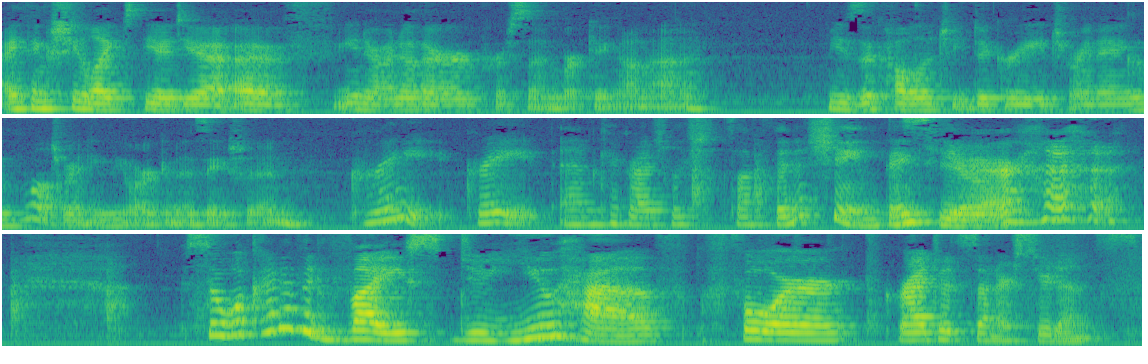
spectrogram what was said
I think she liked the idea of you know another person working on a musicology degree joining cool. joining the organization. Great, great, and congratulations on finishing. Thank you. so, what kind of advice do you have for graduate center students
